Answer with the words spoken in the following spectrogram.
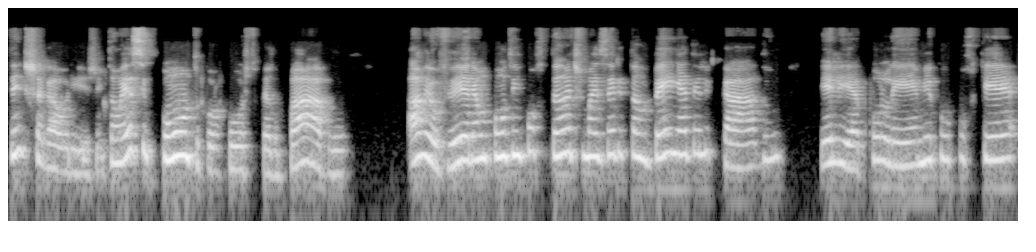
Tem que chegar à origem. Então, esse ponto proposto pelo Pablo, a meu ver, é um ponto importante, mas ele também é delicado ele é polêmico porque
